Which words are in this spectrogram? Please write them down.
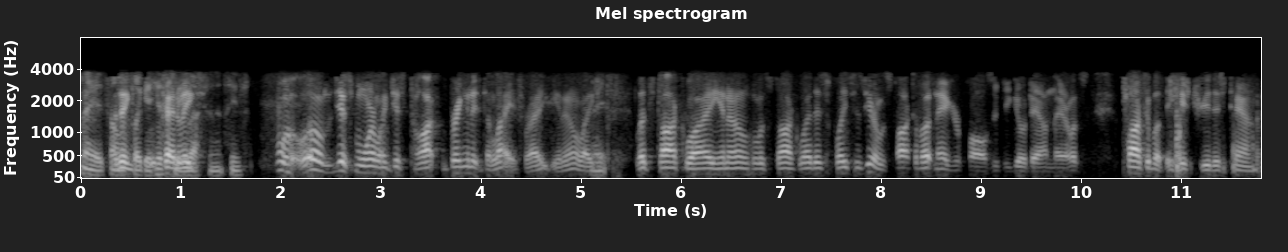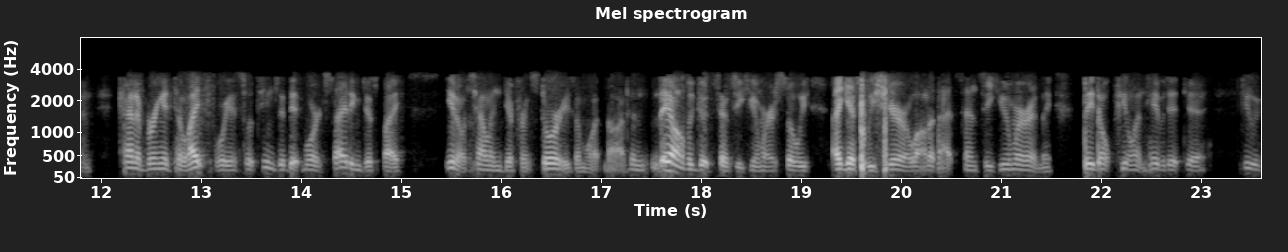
right, it's almost like a history kind of lesson. It seems. Well, well, just more like just talk, bringing it to life, right? You know, like right. let's talk why, you know, let's talk why this place is here. Let's talk about Niagara Falls if you go down there. Let's talk about the history of this town and kind of bring it to life for you, so it seems a bit more exciting just by, you know, telling different stories and whatnot. And they all have a good sense of humor, so we, I guess, we share a lot of that sense of humor, and they they don't feel inhibited to to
